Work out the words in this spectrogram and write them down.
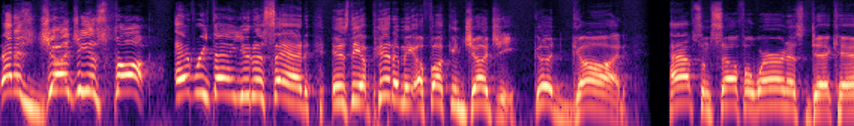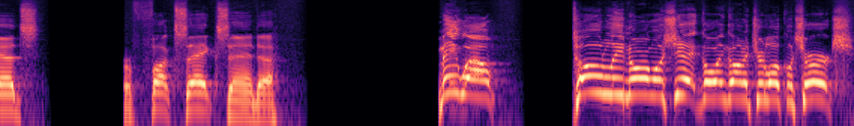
That is judgy as fuck. Everything you just said is the epitome of fucking judgy. Good God. Have some self awareness, dickheads. For fuck's sakes. And, uh, meanwhile, totally normal shit going on at your local church.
